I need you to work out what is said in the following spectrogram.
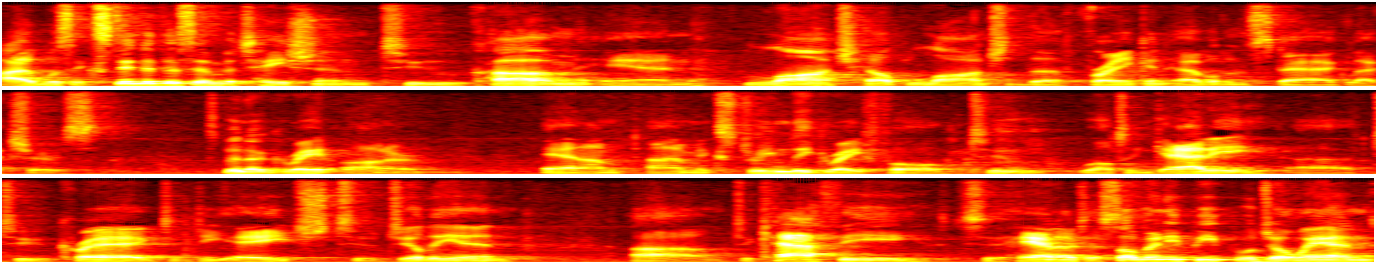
I was extended this invitation to come and launch, help launch the Frank and Evelyn Stagg lectures. It's been a great honor, and I'm, I'm extremely grateful to Welton Gaddy, uh, to Craig, to DH, to Jillian, um, to Kathy, to Hannah, to so many people, Joanne.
